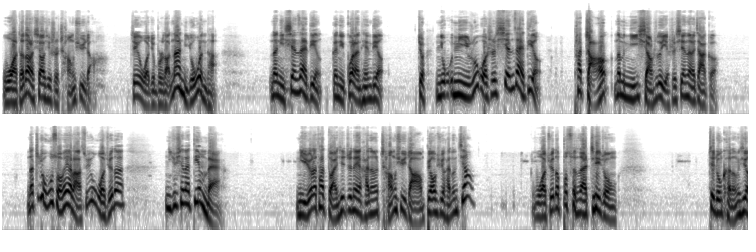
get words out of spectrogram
我得到的消息是长续涨，这个我就不知道。那你就问他，那你现在定，跟你过两天定，就你你如果是现在定，它涨，那么你享受的也是现在的价格，那这就无所谓了。所以我觉得，你就现在定呗。你觉得它短期之内还能长续涨，标续还能降？我觉得不存在这种。”这种可能性，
